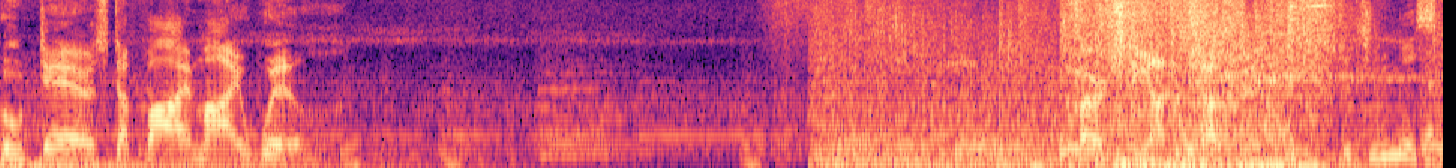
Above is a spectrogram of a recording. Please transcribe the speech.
Who dares defy my will? Curse the unjust. Did you miss it?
